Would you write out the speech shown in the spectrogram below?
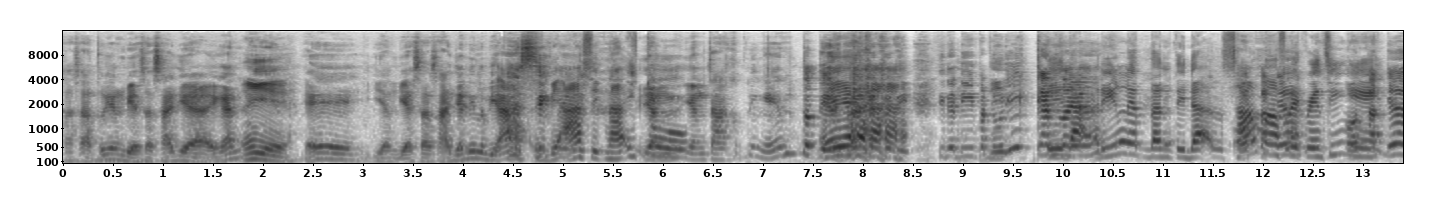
salah satu yang biasa saja, ya kan? Iya. Eh, yang biasa saja nih lebih asik. Lebih nih. asik. Nah, itu. Yang yang cakep nih ngentot ya. Iya. Tidak- Tidak dipedulikan tidak saya. relate dan tidak sama Otaknya- frekuensinya. Otaknya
